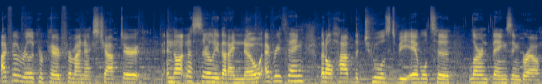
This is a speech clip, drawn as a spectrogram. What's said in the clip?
I feel really prepared for my next chapter, and not necessarily that I know everything, but I'll have the tools to be able to learn things and grow.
